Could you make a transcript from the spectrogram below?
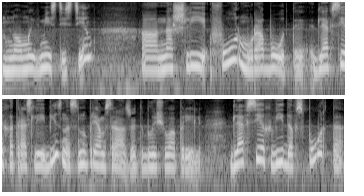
Но мы вместе с тем – а, нашли форму работы для всех отраслей бизнеса, ну, прям сразу, это было еще в апреле, для всех видов спорта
